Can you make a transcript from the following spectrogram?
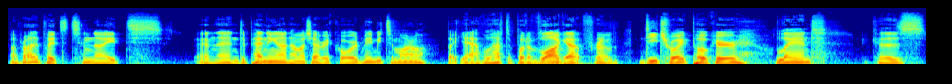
I'll probably play tonight, and then depending on how much I record, maybe tomorrow. But yeah, we'll have to put a vlog out from Detroit Poker Land because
